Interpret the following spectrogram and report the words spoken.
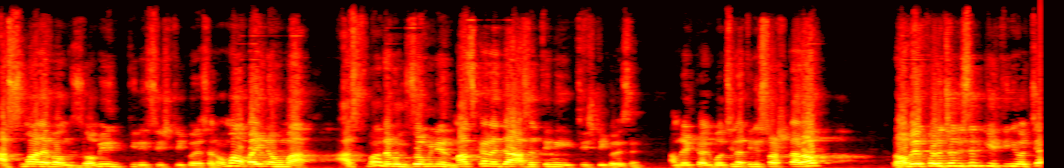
আসমান এবং জমিন তিনি সৃষ্টি করেছেন। ওমা বাইনা হুমা আসমান এবং জমিনের মাঝখানে যা আছে তিনি সৃষ্টি করেছেন। আমরা একটু আগে বলছি না, তিনি স্রষ্টা রব। রবের পরিচয় দিচ্ছেন কি? তিনি হচ্ছে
